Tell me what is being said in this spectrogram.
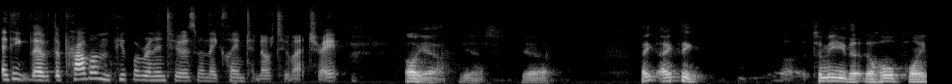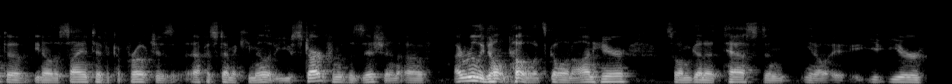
I think the the problem people run into is when they claim to know too much, right? Oh yeah, yes, yeah. I I think uh, to me that the whole point of you know the scientific approach is epistemic humility. You start from a position of I really don't know what's going on here so i'm going to test and you know you're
